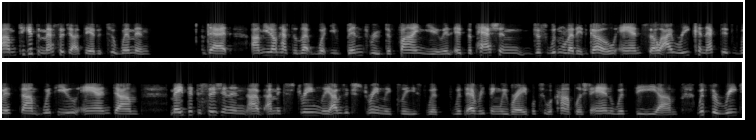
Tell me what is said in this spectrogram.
um, to get the message out there to, to women that um, you don't have to let what you've been through define you. It, it, the passion just wouldn't let it go, and so I reconnected with um, with you and um, made the decision. And I, I'm extremely, I was extremely pleased with with everything we were able to accomplish, and with the um, with the reach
